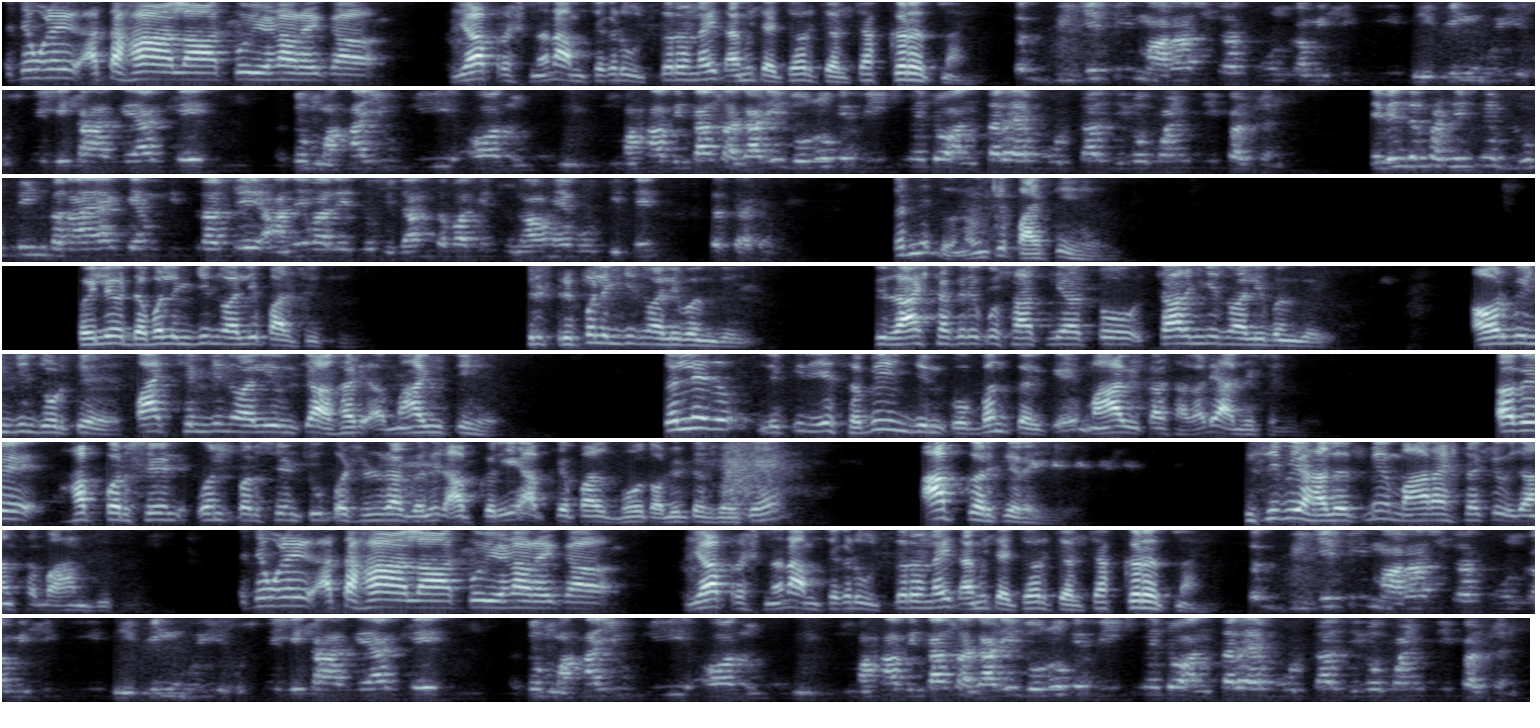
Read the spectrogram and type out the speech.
त्याच्यामुळे आता हा आला तो येणार आहे का? या प्रश्नांना आमच्याकडे उत्तरं नाहीत आम्ही त्याच्यावर चर्चा करत नाही. BJP Maharashtra core committee meeting हुई, उसमें ये कहा गया कि जो महायुति और महाविकास आघाड़ी दोनों के बीच में जो अंतर है, वोट का zero point three percent Devendra Fadnavis ने ब्लू प्रिंट बनाया कि हम किस तरह से आने वाले जो विधानसभा के चुनाव है, वो जीते, सर क्या कहें करने दो ना उनकी पार्टी है। पहले डबल इंजन वाली पार्टी थी, फिर ट्रिपल इंजन वाली बन गई, फिर राज ठाकरे को साथ लिया तो चार इंजन वाली बन गई। और भी इंजन जोड़ते हैं। पांच छह इंजन वाली उनकी आघाड़ी महायुति है। चलने दो लेकिन ये सभी इंजन को बंद करके महाविकास आघाड़ी आगे चली गई अब half percent one percent two percent का गणित आप करिए आपके पास बहुत ऑडिटर्स बैठे हैं। आप करते रहिए। किसी भी हालत में महाराष्ट्र के विधानसभा हम जीत त्याच्यामुळे आता हा आला तो येणार आहे का? या प्रश्नांना आमच्याकडे उत्तरं नाहीत आम्ही त्याच्यावर चर्चा करत नाही. BJP Maharashtra core committee meeting हुई। उसमें ये कहा गया कि जो महायुति और महाविकास आघाड़ी दोनों के बीच में जो अंतर है, वोट का zero point three percent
